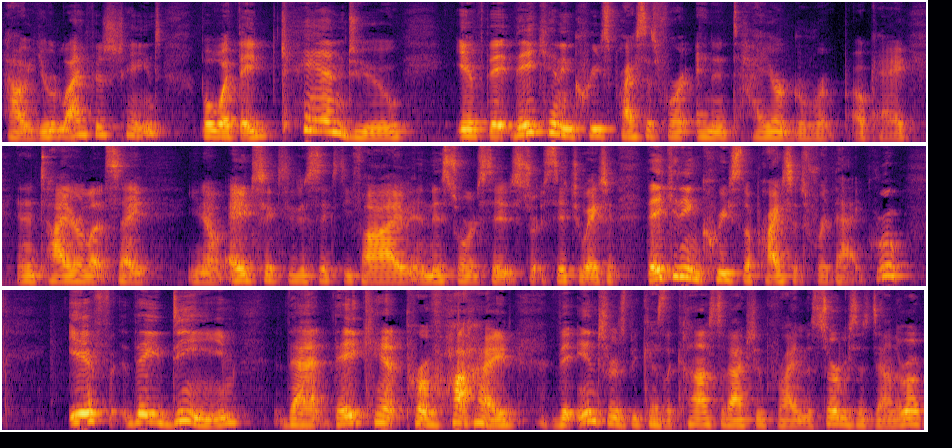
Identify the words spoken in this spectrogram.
how your life has changed. But what they can do, if they, they can increase prices for an entire group, okay? An entire, let's say, you know, age 60 to 65 in this sort of situation, they can increase the prices for that group if they deem that they can't provide the insurance because the cost of actually providing the services down the road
